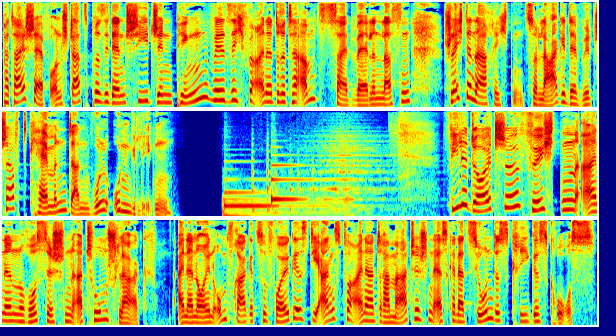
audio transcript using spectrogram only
Parteichef und Staatspräsident Xi Jinping will sich für eine dritte Amtszeit wählen lassen. Schlechte Nachrichten zur Lage der Wirtschaft kämen dann wohl ungelegen. Viele Deutsche fürchten einen russischen Atomschlag. Einer neuen Umfrage zufolge ist die Angst vor einer dramatischen Eskalation des Krieges groß.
